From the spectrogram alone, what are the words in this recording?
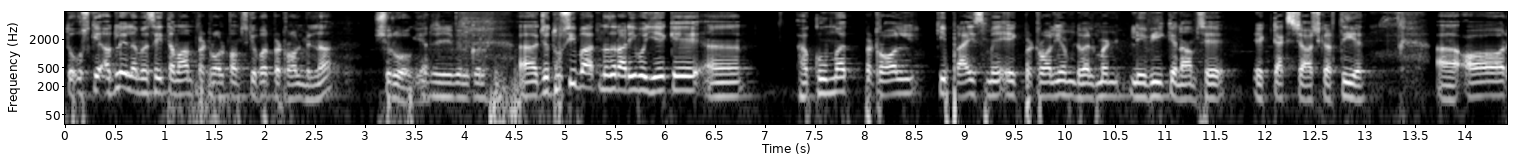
تو اس کے اگلے لمحے سے ہی تمام پیٹرول پمپس کے اوپر پیٹرول ملنا شروع ہو گیا۔ جی بالکل۔ جو دوسری بات نظر آ رہی وہ یہ کہ حکومت پیٹرول کی پرائس میں ایک پیٹرولیم ڈیولپمنٹ لیوی کے نام سے ایک ٹیکس چارج کرتی ہے۔ اور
